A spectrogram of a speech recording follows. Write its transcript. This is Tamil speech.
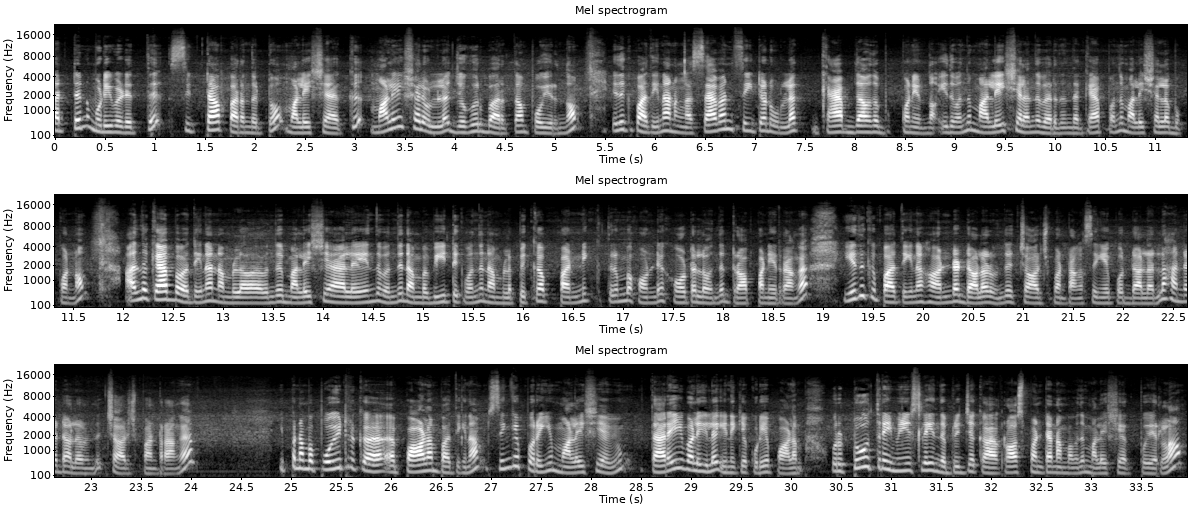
சட்டுன்னு முடிவெடுத்து சிட்டா பறந்துட்டோம் மலேசியாவுக்கு. மலேசியாவில் உள்ள ஜொகூர் பார்க் தான் போயிருந்தோம். இதுக்கு பார்த்தீங்கன்னா நாங்கள் செவன் சீட்டட் உள்ள கேப் தான் வந்து புக் பண்ணியிருந்தோம். இது வந்து மலேசியாவிலேருந்து வருது. இந்த கேப் வந்து மலேசியாவில் புக் பண்ணோம். அந்த கேப் பார்த்தீங்கன்னா நம்மளை வந்து மலேசியாலேருந்து வந்து நம்ம வீட்டுக்கு வந்து நம்மளை பிக்கப் பண்ணி திரும்ப கொண்டே ஹோட்டலில் வந்து ட்ராப் பண்ணிடுறாங்க. இதுக்கு பார்த்தீங்கன்னா ஹண்ட்ரட் டாலர் வந்து சார்ஜ் பண்ணுறாங்க சிங்கப்பூர் டாலரில் ஹண்ட்ரட் டாலர் வந்து சார்ஜ் பண்ணுறாங்க இப்போ நம்ம போயிட்டுருக்க பாலம் பார்த்தீங்கன்னா சிங்கப்பூரையும் மலேசியாவையும் தரை வழியில் இணைக்கக்கூடிய பாலம். ஒரு டூ த்ரீ மினிட்ஸ்லேயே இந்த பிரிட்ஜை கிராஸ் பண்ணிட்டா நம்ம வந்து மலேசியாவுக்கு போயிடலாம்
